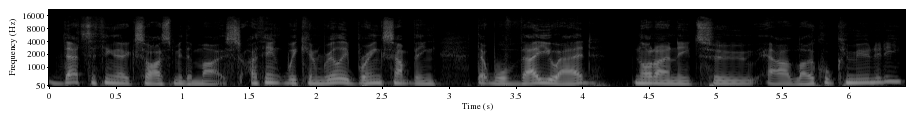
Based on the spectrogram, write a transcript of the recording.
that's the thing that excites me the most. I think we can really bring something that will value add not only to our local community,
